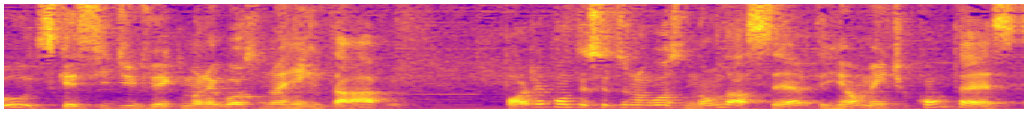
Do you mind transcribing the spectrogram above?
putz, esqueci de ver que meu negócio não é rentável. Pode acontecer se o negócio não dá certo e realmente acontece.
